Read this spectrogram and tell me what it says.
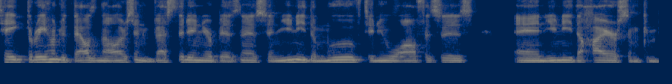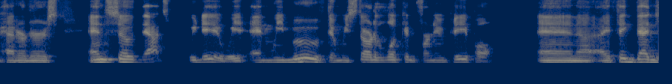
take $300,000 and invest it in your business and you need to move to new offices and you need to hire some competitors. And so that's what we did. We and we moved and we started looking for new people. And uh, I think that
